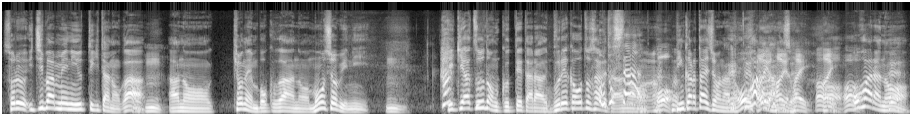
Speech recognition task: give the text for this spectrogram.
それを一番目に言ってきたのが、ん。あの去年僕があの猛暑日にうん。激アツうどん食ってたらブレカ落とされたあのピンカラ大賞のあの小 はい原なんですよ。小原の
